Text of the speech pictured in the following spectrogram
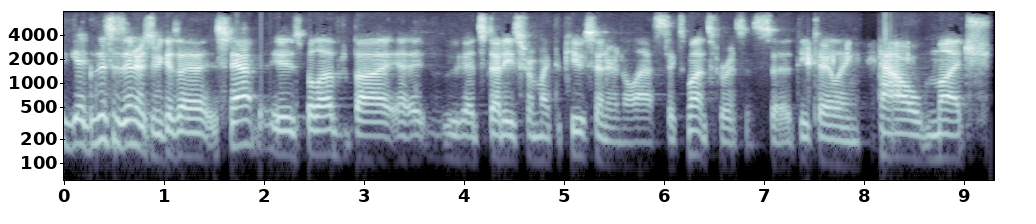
Yeah, this is interesting because uh, Snap is beloved by. Uh, we've had studies from like the Pew Center in the last six months, for instance, uh, detailing how much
